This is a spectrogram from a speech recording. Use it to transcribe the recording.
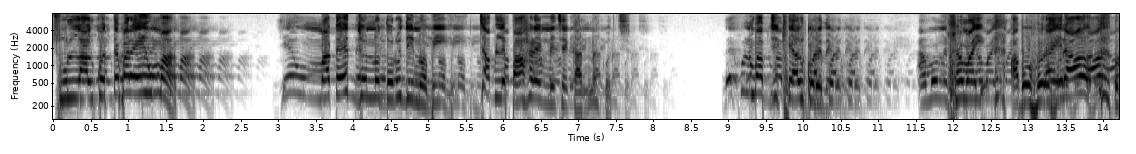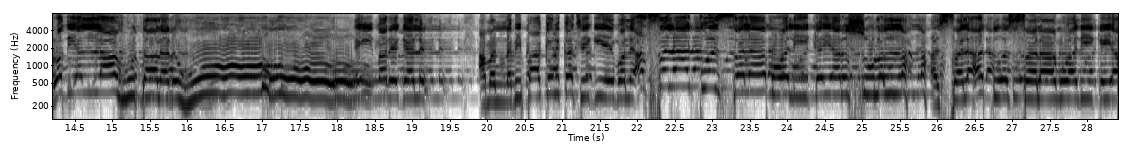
চুল লাল করতে পারে এই উম্মাদ? যে উম্মাতের জন্য দরুদি নবী জাবলে পাহাড়ের নিচে কান্না করছে। দেখুন বাপজি, খেয়াল করে দেখুন। এমন সময় আবু হুরাইরা রাদিয়াল্লাহু তাআলা এইবারে গেলেন। আমার নবী পাকের কাছে গিয়ে বলে, আসসালাতু আসসালামু আলাইকা ইয়া রাসূলুল্লাহ আসসালাতু আসসালামু আলাইকা ইয়া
